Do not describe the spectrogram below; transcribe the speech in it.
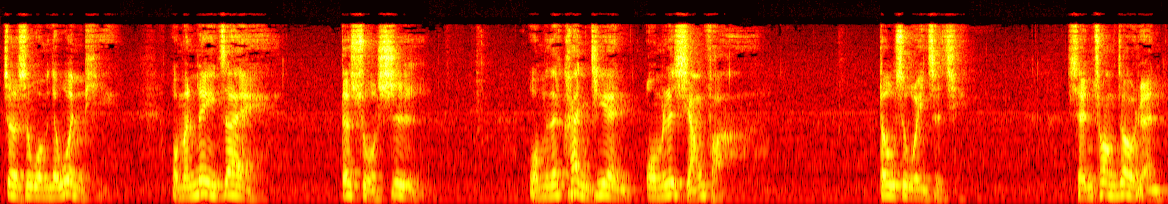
这是我们的问题，我们内在的琐事，我们的看见，我们的想法，都是为自己。神创造人，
